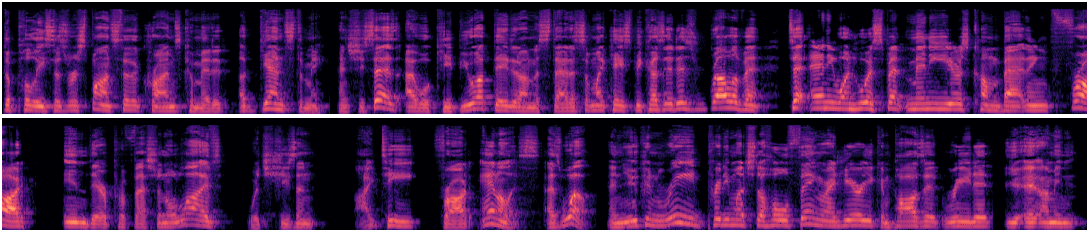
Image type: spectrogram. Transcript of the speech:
the police's response to the crimes committed against me. And she says, I will keep you updated on the status of my case because it is relevant to anyone who has spent many years combating fraud in their professional lives, which she's an IT fraud analyst as well. And you can read pretty much the whole thing right here. You can pause it, read it. I mean,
